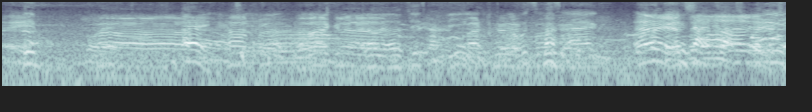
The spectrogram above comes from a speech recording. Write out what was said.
Hey, Oh, this is big. What's what's ag? Hey, that's That's what hey,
